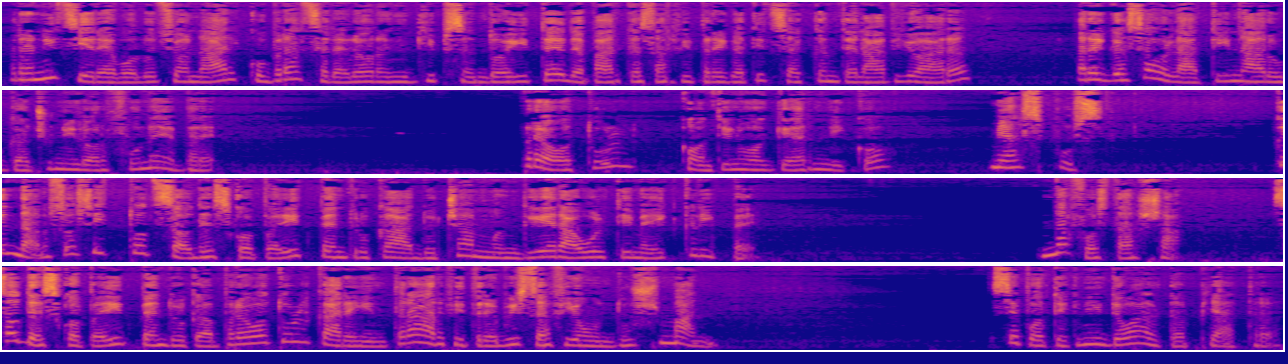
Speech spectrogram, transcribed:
răniții revoluționari, cu brațele lor în gips îndoite, de parcă s-ar fi pregătit să cânte la vioară, regăseau latina rugăciunilor funebre. Preotul, continuă Gernico, mi-a spus, când am sosit, toți s-au descoperit pentru că aduceam mângâierea ultimei clipe. N-a fost așa. S-au descoperit pentru că preotul care intra ar fi trebuit să fie un dușman. Se potecni de o altă piatră.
